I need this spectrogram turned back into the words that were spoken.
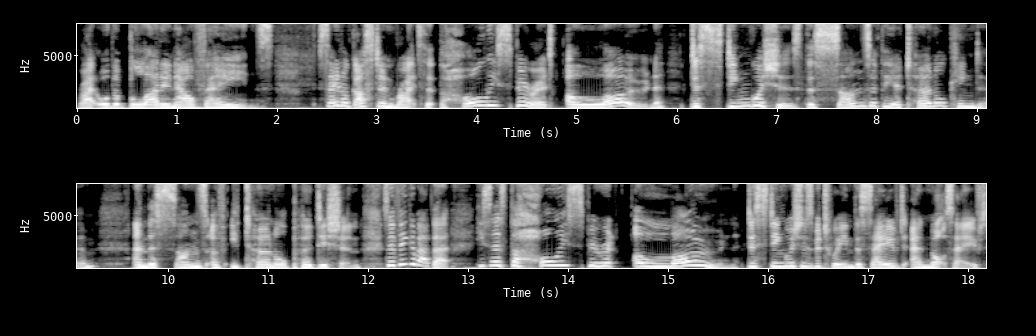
right? Or the blood in our veins. St. Augustine writes that the Holy Spirit alone distinguishes the sons of the eternal kingdom and the sons of eternal perdition. So think about that. He says the Holy Spirit alone distinguishes between the saved and not saved.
